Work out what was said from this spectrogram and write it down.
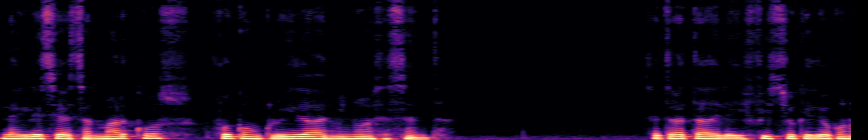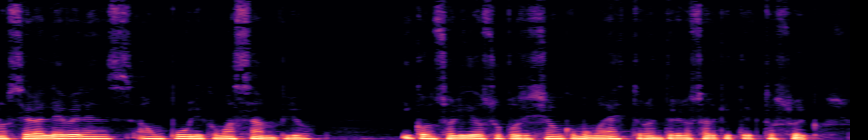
La iglesia de San Marcos fue concluida en 1960. Se trata del edificio que dio a conocer a Leverens a un público más amplio y consolidó su posición como maestro entre los arquitectos suecos.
